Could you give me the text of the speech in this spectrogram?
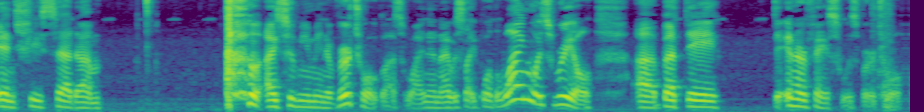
and she said, um, I assume you mean a virtual glass of wine. And I was like, well, the wine was real, uh, but the, the interface was virtual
